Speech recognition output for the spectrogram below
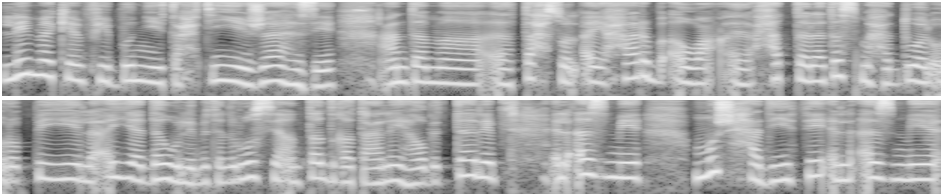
ليه ما كان في بنية تحتية جاهزة عندما آه، تحصل أي حرب أو آه، حتى لا تسمح الدول الأوروبية لأي دولة مثل روسيا أن تضغط عليها؟ وبالتالي الأزمة مش حديثة الأزمة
